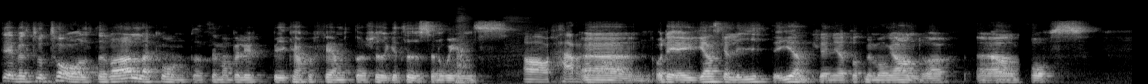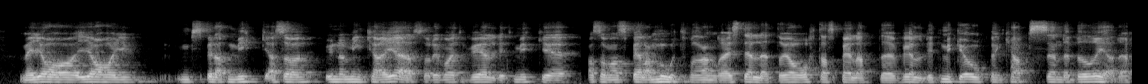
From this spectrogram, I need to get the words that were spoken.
Det är väl totalt över alla konton är man väl uppe i kanske 15-20 000 wins. Ja, herregud. Eh, och det är ju ganska lite egentligen jämfört med många andra uh, Ja. proffs. Men jag, jag har ju spelat mycket. Alltså, under min karriär så har det varit väldigt mycket... Alltså man spelar mot varandra istället. Och jag har ofta spelat eh, väldigt mycket Open Cups sen det började.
